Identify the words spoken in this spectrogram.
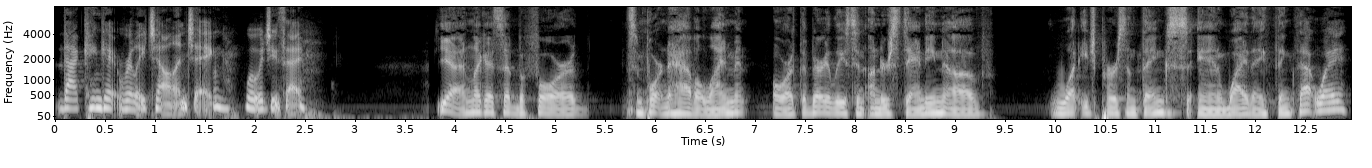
that can get really challenging. What would you say? Yeah. And like I said before, it's important to have alignment or at the very least an understanding of what each person thinks and why they think that way.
